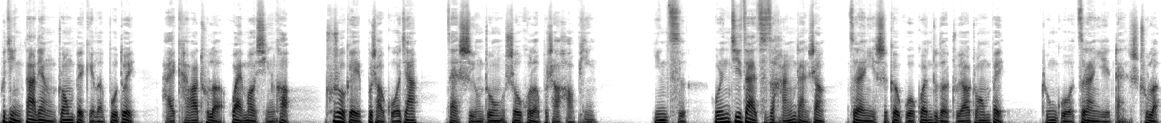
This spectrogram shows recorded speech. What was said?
不仅大量装备给了部队，还开发出了外贸型号，出售给不少国家，在使用中收获了不少好评。因此，无人机在此次航展上自然也是各国关注的主要装备。中国自然也展示出了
